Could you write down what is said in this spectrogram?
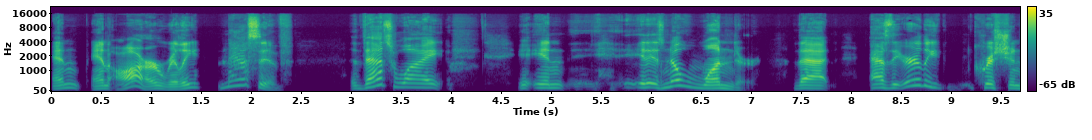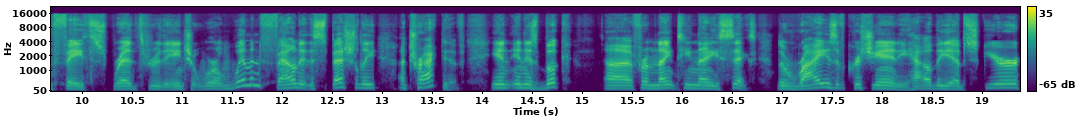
and, and are really massive. That's why in it is no wonder that as the early Christian faith spread through the ancient world, women found it especially attractive. In in his book uh, from 1996, The Rise of Christianity, how the obscure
